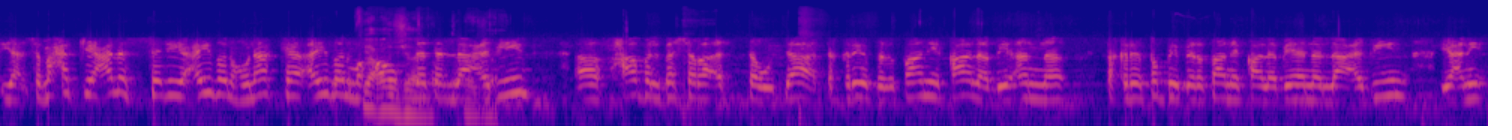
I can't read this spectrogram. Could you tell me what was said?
يعني سمحت لي على السريع أيضا هناك أيضا مخاوف لدى اللاعبين. أصحاب البشرة السوداء تقرير بريطاني قال بأن تقرير طبي بريطاني قال بأن اللاعبين يعني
